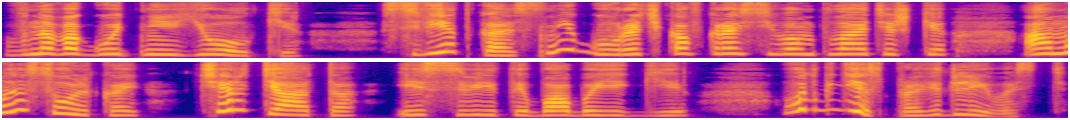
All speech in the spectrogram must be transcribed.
в новогодней елке. Светка – Снегурочка в красивом платьишке, а мы с Олькой – чертята из свиты Бабы-Яги. Вот где справедливость?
